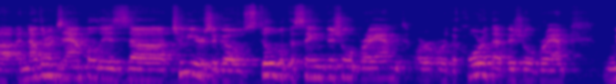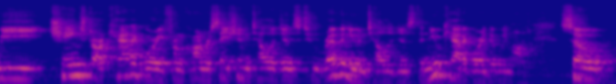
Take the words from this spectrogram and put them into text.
Uh, another example is uh, two years ago, still with the same visual brand or, or, the core of that visual brand, we changed our category from conversation intelligence to revenue intelligence, the new category that we launched. So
